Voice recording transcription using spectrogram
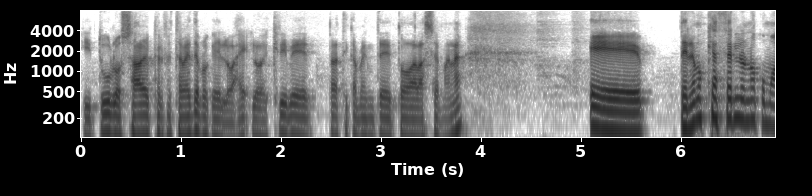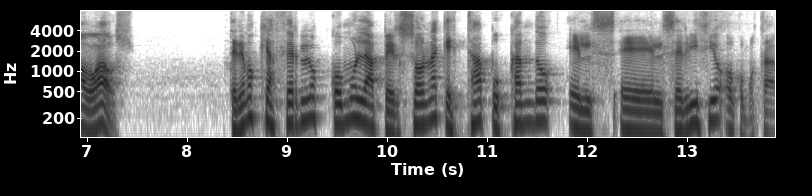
y tú lo sabes perfectamente porque lo, lo escribe prácticamente toda la semana, eh, tenemos que hacerlo no como abogados, tenemos que hacerlo como la persona que está buscando el, servicio o como está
